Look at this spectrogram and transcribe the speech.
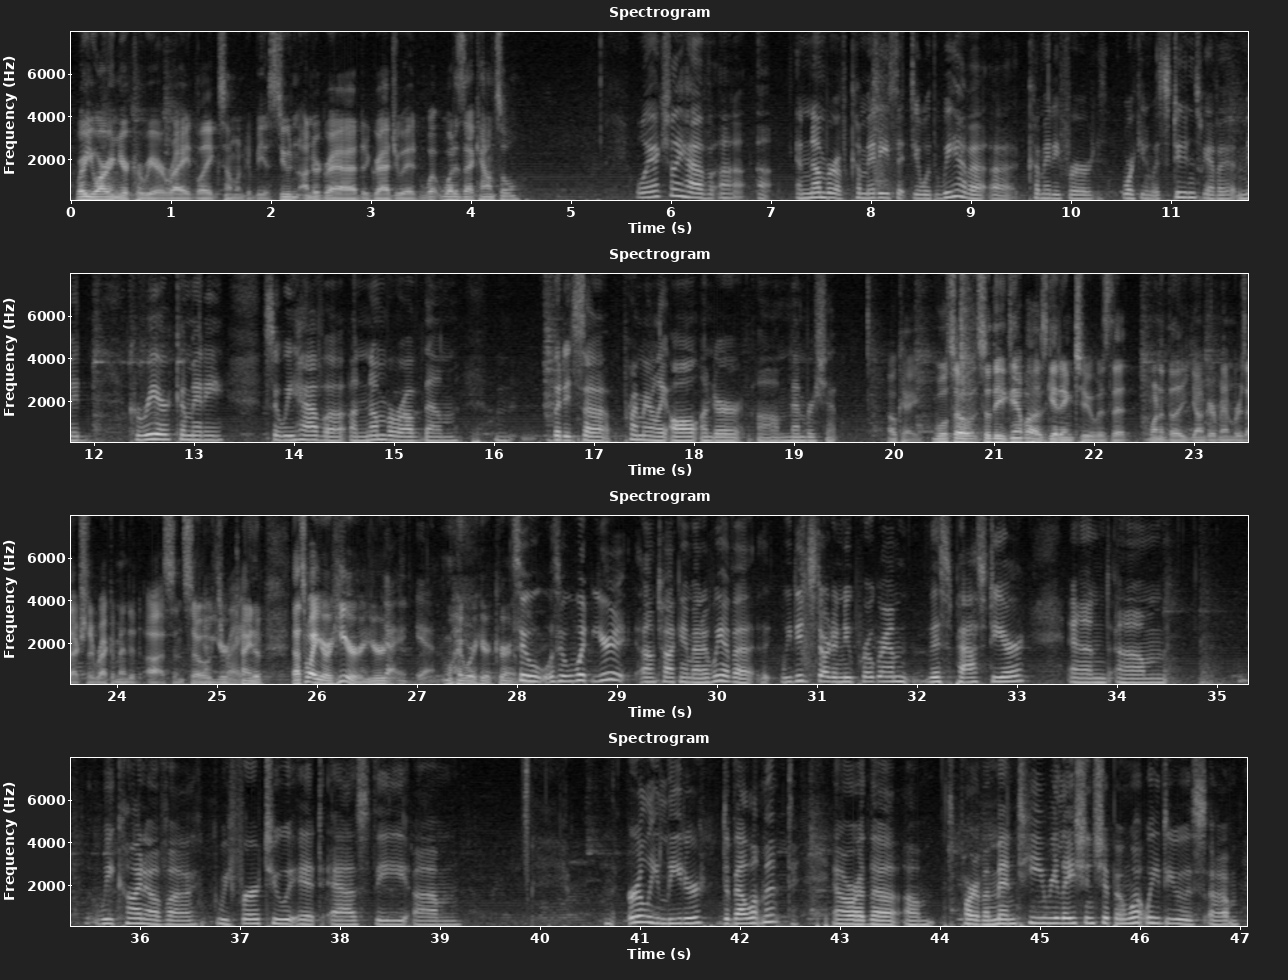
where you are in your career, right? Like someone could be a student, undergrad, a graduate. What what is that council? Well, we actually have uh, uh, a number of committees that deal with. We have a, a committee for working with students. We have a mid-career committee. So we have a, a number of them, but it's uh, primarily all under um, membership. Okay. Well, so so the example I was getting to was that one of the younger members actually recommended us, and so That's you're right. kind of that's why you're here. You're Yeah, yeah. why we're here currently. So, so what you're um, talking about? We have a we did start a new program this past year, and um, we kind of uh, refer to it as the um, early leader development, or the um, it's part of a mentee relationship. And what we do is um,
